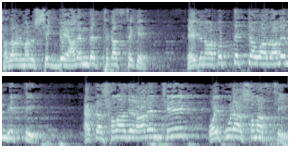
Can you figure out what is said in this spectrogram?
সাধারণ মানুষ শিখবে আলেমদের কাছ থেকে। এই জন্য আমার প্রত্যেকটা ওয়াজ আলেম ভিত্তিক একটা সমাজের আলেম ঠিক, ওই পুরা সমাজ ঠিক।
